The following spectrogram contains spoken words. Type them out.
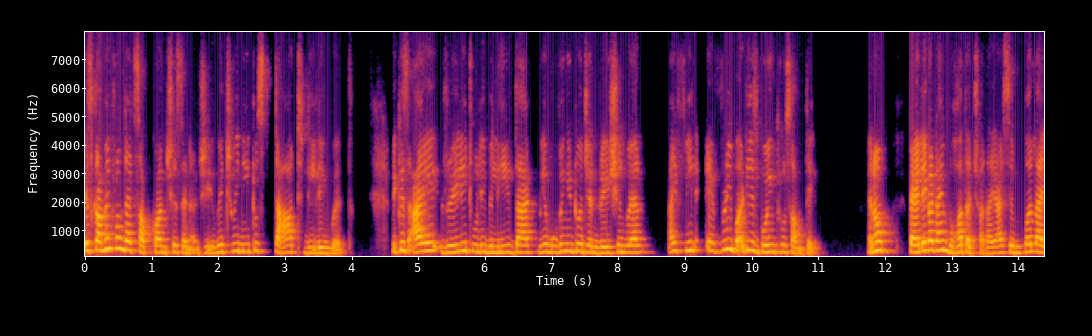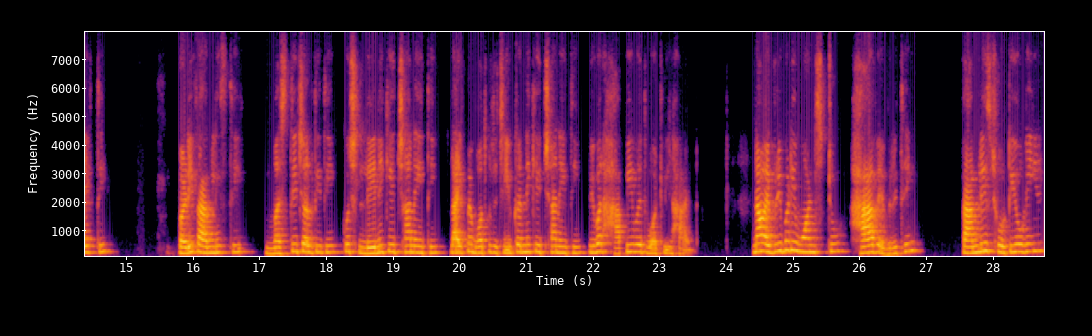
is coming from that subconscious energy, which we need to start dealing with because I really truly believe that we are moving into a generation where I feel everybody is going through something. You know, पहले का टाइम बहुत अच्छा था यार सिंपल लाइफ थी बड़ी फैमिलीज थी मस्ती चलती थी कुछ लेने की इच्छा नहीं थी लाइफ में बहुत कुछ अचीव करने की इच्छा नहीं थी वी वर हैप्पी विथ वॉट वी हैड now everybody wants to have everything families छोटी हो गई हैं।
